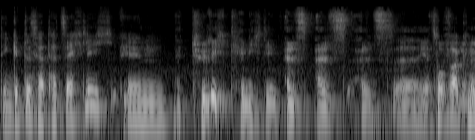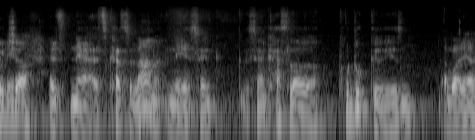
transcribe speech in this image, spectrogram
Den gibt es ja tatsächlich in. Natürlich kenne ich den als als als äh, jetzt Pufferknutscher. als ne, als Kastellaner. Nee, ist ja, ein, ist ja ein Kasseler Produkt gewesen. Aber der,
